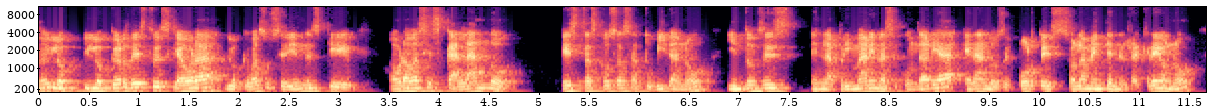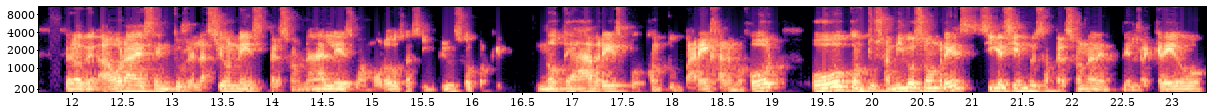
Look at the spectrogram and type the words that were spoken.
No, y lo, y lo peor de esto es que ahora lo que va sucediendo es que ahora vas escalando estas cosas a tu vida, ¿no? Y entonces en la primaria, en la secundaria, eran los deportes solamente en el recreo, ¿no? Pero ahora es en tus relaciones personales o amorosas incluso, porque no te abres con tu pareja a lo mejor, o con tus amigos hombres, sigue siendo esa persona del recreo,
